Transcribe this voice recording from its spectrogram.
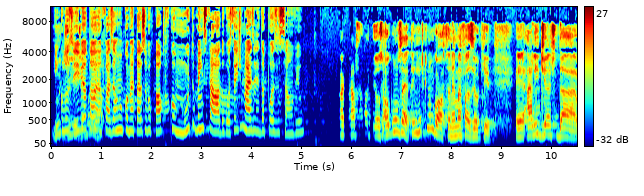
Inclusive, eu tô fazendo um comentário sobre o palco, ficou muito bem instalado, gostei demais ali da posição, viu? Ah, graças a Deus. Alguns é, tem gente que não gosta, né? Mas fazer o quê? É, ali diante da,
